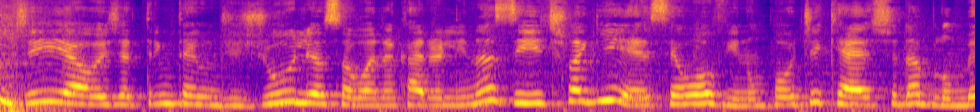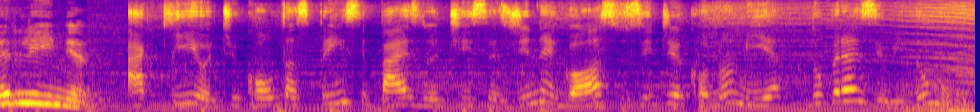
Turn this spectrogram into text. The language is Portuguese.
Bom dia, hoje é 31 de julho, eu sou Ana Carolina Zitlag e esse é o Ouvindo um Podcast da Bloomberg Linha. Aqui eu te conto as principais notícias de negócios e de economia do Brasil e do mundo.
